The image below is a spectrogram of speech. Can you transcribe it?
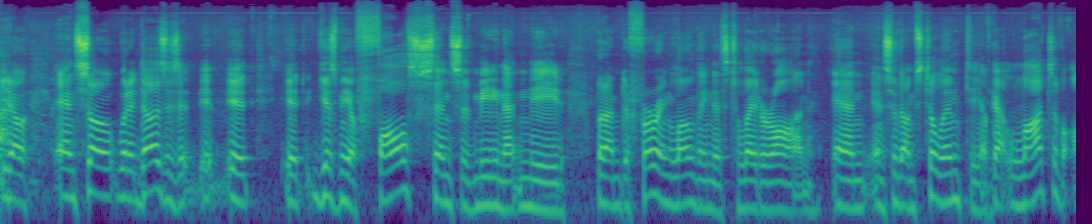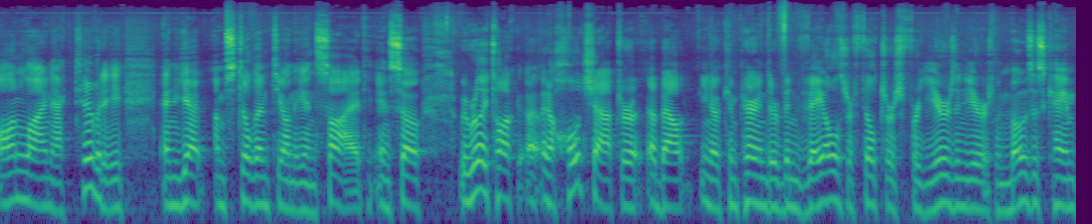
You know, and so what it does is it, it, it, it gives me a false sense of meeting that need, but I'm deferring loneliness to later on. And, and so I'm still empty. I've got lots of online activity, and yet I'm still empty on the inside. And so we really talk uh, in a whole chapter about, you know, comparing there have been veils or filters for years and years. When Moses came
